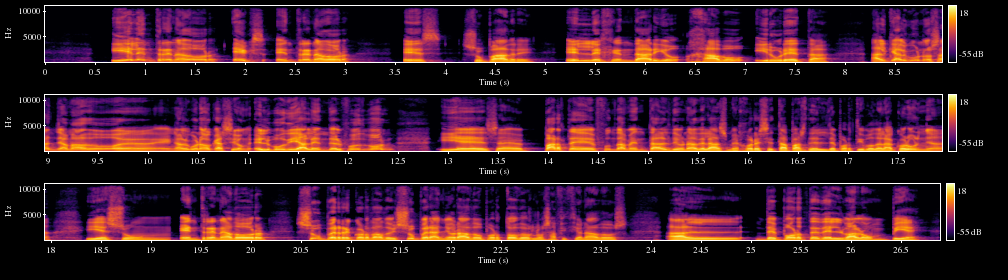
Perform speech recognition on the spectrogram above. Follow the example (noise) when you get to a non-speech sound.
Y el entrenador, ex entrenador, es su padre, el legendario Javo Irureta, al que algunos han llamado eh, en alguna ocasión el Woody Allen del fútbol y es eh, parte fundamental de una de las mejores etapas del Deportivo de La Coruña y es un entrenador súper recordado y súper añorado por todos los aficionados al deporte del balompié.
